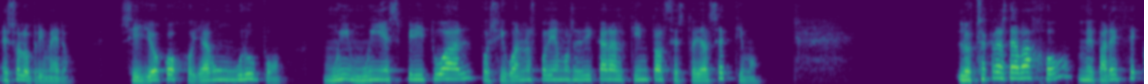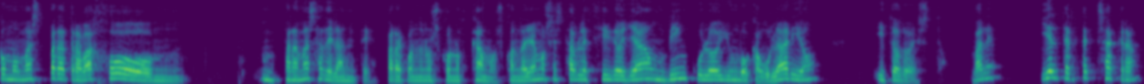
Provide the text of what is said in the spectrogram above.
Eso lo primero. Si yo cojo y hago un grupo muy, muy espiritual, pues igual nos podíamos dedicar al quinto, al sexto y al séptimo. Los chakras de abajo me parece como más para trabajo mm, para más adelante, para cuando nos conozcamos, cuando hayamos establecido ya un vínculo y un vocabulario y todo esto, ¿vale? Y el tercer chakra,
